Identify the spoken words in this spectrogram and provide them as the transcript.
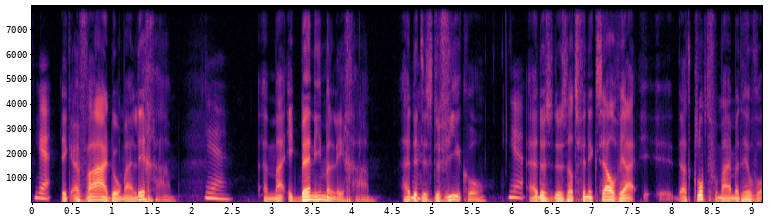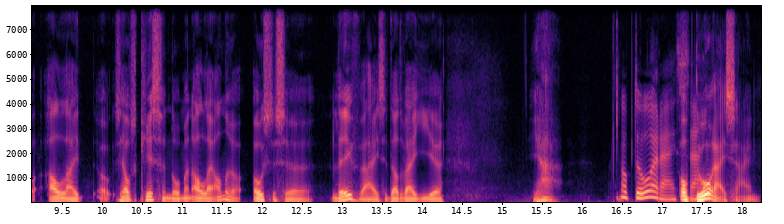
ja, Ik ervaar door mijn lichaam. ja, Eh, maar ik ben niet mijn lichaam. Hè, dit is de vehicle. ja. Hè, dus, dus dat vind ik zelf, ja, eh, dat klopt voor mij met heel veel allerlei, zelfs christendom en allerlei andere Oosterse leefwijzen, dat wij hier, ja, Op doorreis op zijn. doorreis zijn.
